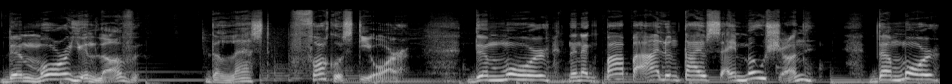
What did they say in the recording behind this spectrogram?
the more you in love, the less focused you are. The more na nagpapaalon tayo sa emotion, the more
